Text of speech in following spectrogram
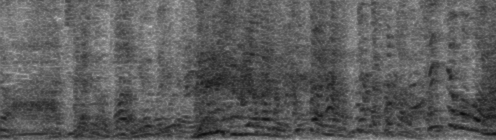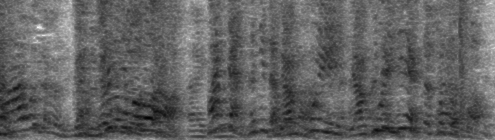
야, 진짜. 너무 신기해가지고, 진짜 그냥, 진짜 쳤잖아. 실제 곡은 아무 생각 실제 곡은 받지 않습니다. 양코인, 양코인 진짜 쳤잖아.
